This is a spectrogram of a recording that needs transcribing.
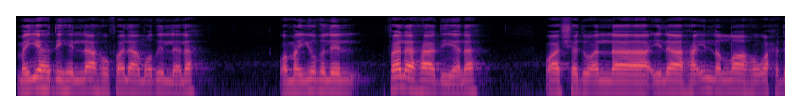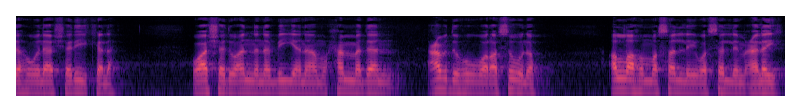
من يهده الله فلا مضل له ومن يضلل فلا هادي له. وأشهد أن لا إله إلا الله وحده لا شريك له. وأشهد أن نبينا محمدا عبده ورسوله. اللهم صل وسلم عليه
